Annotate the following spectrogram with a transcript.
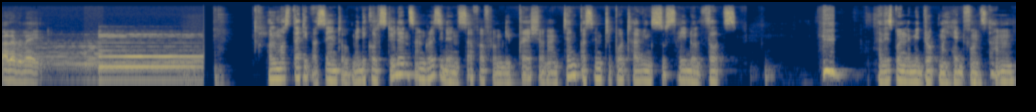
I've ever made. Almost 30% of medical students and residents suffer from depression and 10% report having suicidal thoughts. At this point, let me drop my headphones. Um,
